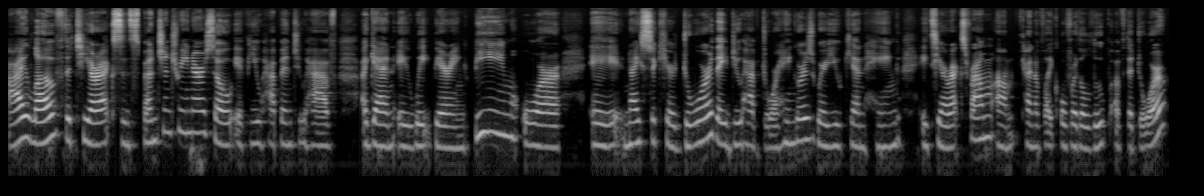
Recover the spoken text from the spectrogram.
I love the TRX suspension trainer. So if you happen to have, again, a weight bearing beam or a nice secure door, they do have door hangers where you can hang a TRX from, um, kind of like over the loop of the door.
